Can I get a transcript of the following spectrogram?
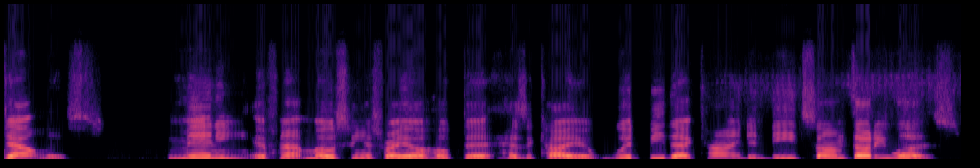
Doubtless, many, if not most in Israel, hoped that Hezekiah would be that kind. Indeed, some thought he was.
